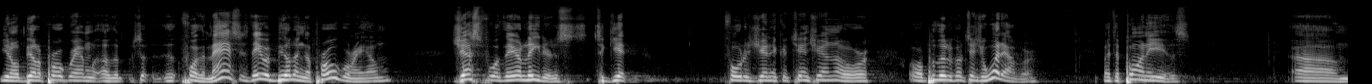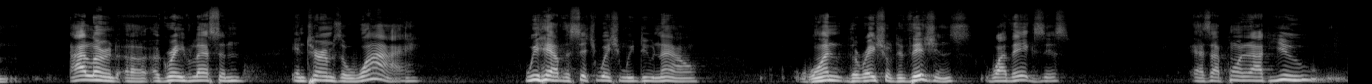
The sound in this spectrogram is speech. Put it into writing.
you know, build a program the, for the masses. They were building a program just for their leaders to get photogenic attention or, or political attention, whatever. But the point is, um, I learned a, a grave lesson in terms of why we have the situation we do now. One, the racial divisions, why they exist. As I pointed out to you,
